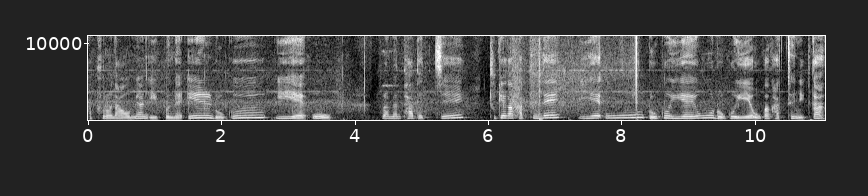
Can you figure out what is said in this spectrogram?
앞으로 나오면 2분의 1 로그 2의 5 그러면 다 됐지? 두 개가 같은데 2의 5 로그 2의 5 로그 2의 5가 같으니까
